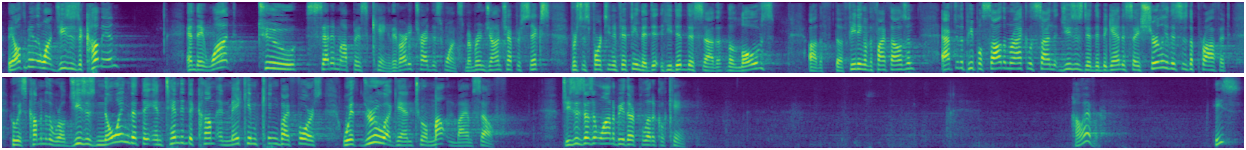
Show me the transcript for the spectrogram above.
They ultimately want Jesus to come in, and they want to set him up as king. They've already tried this once. Remember in John chapter 6, verses 14 and 15, they did, he did this, uh, the, the loaves uh, the, the feeding of the 5,000. After the people saw the miraculous sign that Jesus did, they began to say, Surely this is the prophet who has come into the world. Jesus, knowing that they intended to come and make him king by force, withdrew again to a mountain by himself. Jesus doesn't want to be their political king. However, he's,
